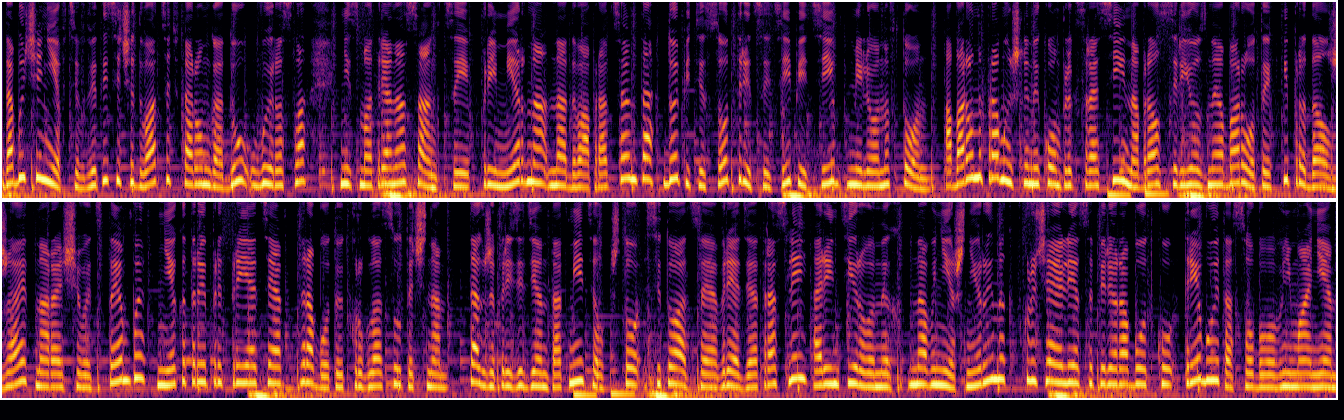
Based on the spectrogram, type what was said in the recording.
Добыча нефти в 2022 году выросла, несмотря на санкции, примерно на 2% до 535 миллионов тонн. Оборонно-промышленный комплекс России набрал серьезные обороты и продолжает наращивать темпы. Некоторые предприятия работают круглосуточно. Также президент отметил, что ситуация в ряде отраслей, ориентированных на внешний рынок, включая лесопереработку, требует особого внимания.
